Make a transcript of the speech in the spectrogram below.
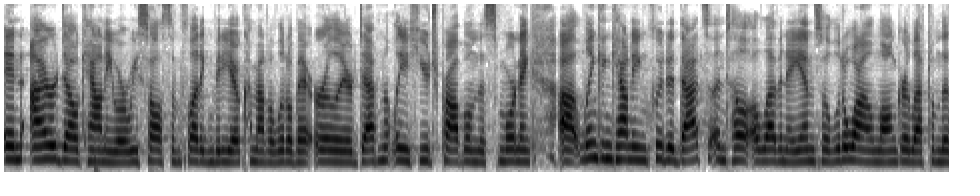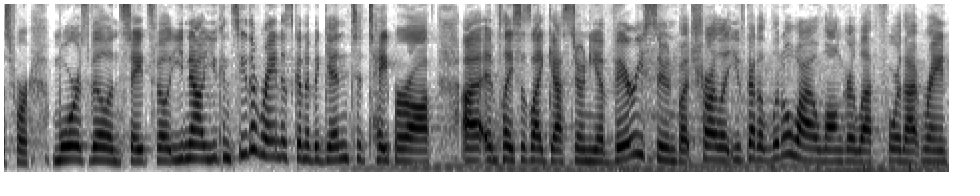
in Iredell County, where we saw some flooding video come out a little bit earlier. Definitely a huge problem this morning. Uh, Lincoln County included. That's until 11 a.m., so a little while longer left on this for Mooresville and Statesville. You, now, you can see the rain is going to begin to taper off uh, in places like Gastonia very soon, but Charlotte, you've got a little while longer left for that rain.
